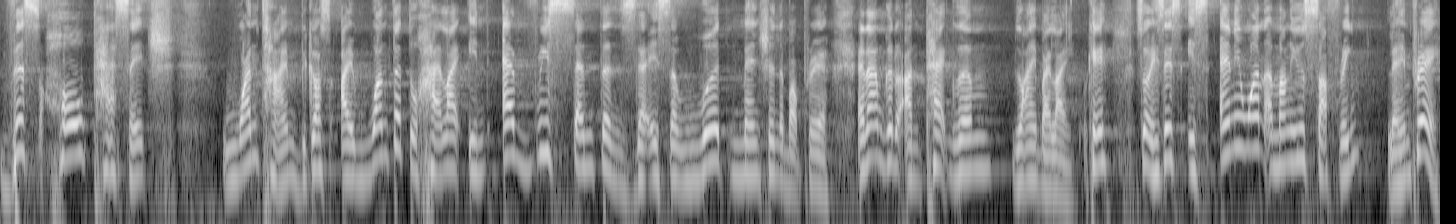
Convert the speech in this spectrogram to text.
this whole passage one time because I wanted to highlight in every sentence there is a word mentioned about prayer. And I'm going to unpack them line by line. Okay? So he says, Is anyone among you suffering? Let him pray.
